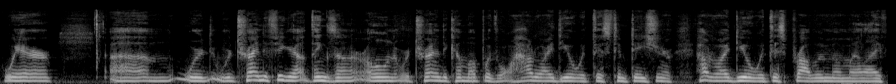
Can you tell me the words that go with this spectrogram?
where um, we're, we're trying to figure out things on our own and we're trying to come up with, well, how do I deal with this temptation or how do I deal with this problem in my life?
